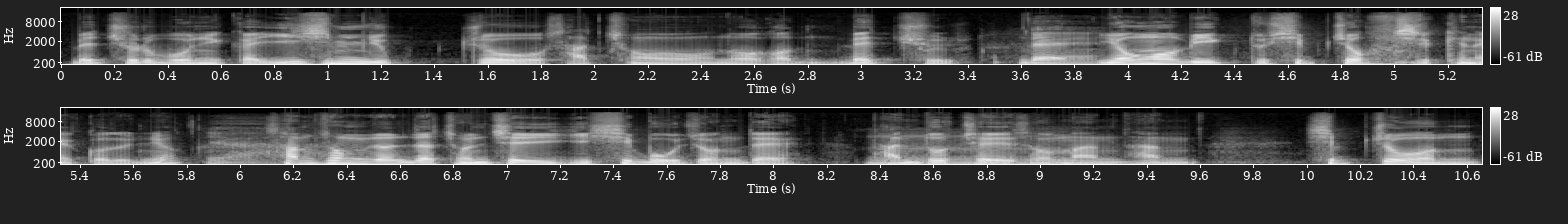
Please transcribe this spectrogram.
매출을 보니까 26조 4천억 원 매출, 네. 영업이익도 10조 원 이렇게 냈거든요. 야. 삼성전자 전체 이익이 15조인데 반도체에서만 한 10조 원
